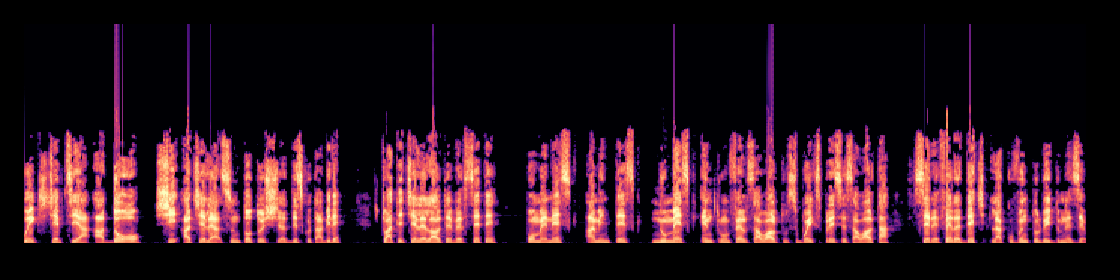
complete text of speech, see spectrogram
cu excepția a două, și acelea sunt totuși discutabile, toate celelalte versete pomenesc, amintesc, numesc într-un fel sau altul, sub o expresie sau alta, se referă deci la cuvântul lui Dumnezeu.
